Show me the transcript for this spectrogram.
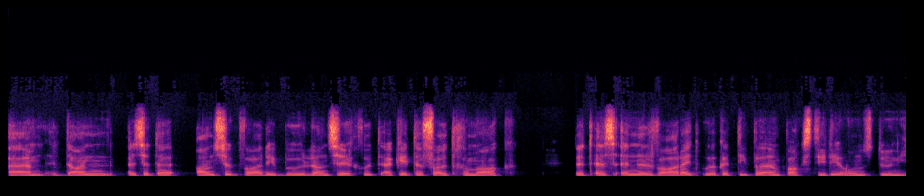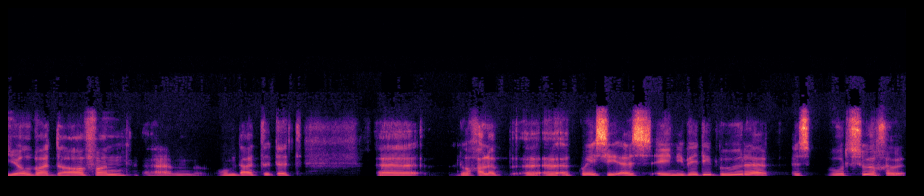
Ehm um, dan is dit 'n aansoek waar die boer dan sê goed, ek het 'n fout gemaak. Dit is inderwaarheid ook 'n tipe impakstudie. Ons doen heelwat daarvan ehm um, omdat dit 'n uh, nogal 'n 'n kwessie is en jy weet die boere is word so ge,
